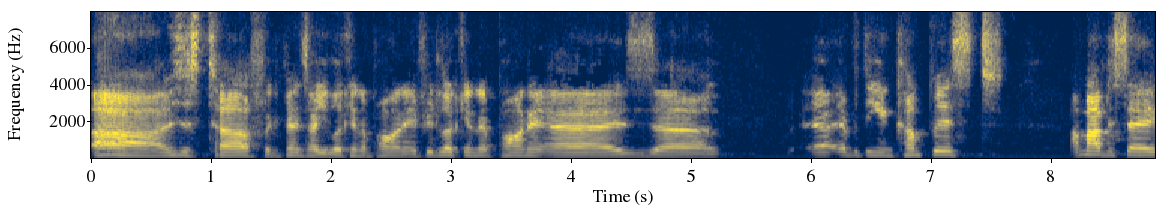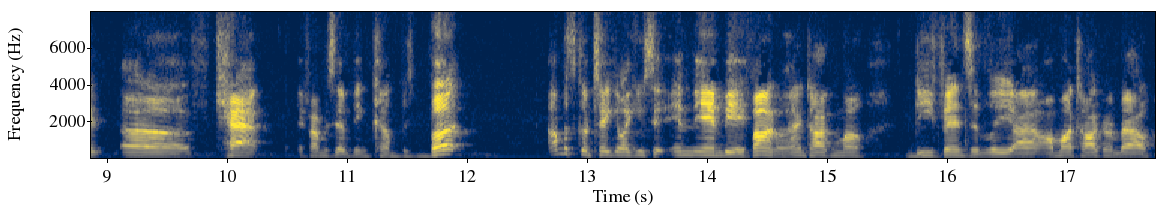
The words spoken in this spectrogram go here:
Ah, this is tough. It depends how you're looking upon it. If you're looking upon it as uh, uh, everything encompassed, I'm gonna have to say uh, cap. If I'm gonna say everything encompassed, but I'm just gonna take it like you said in the NBA final. I ain't talking about defensively. I, I'm not talking about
